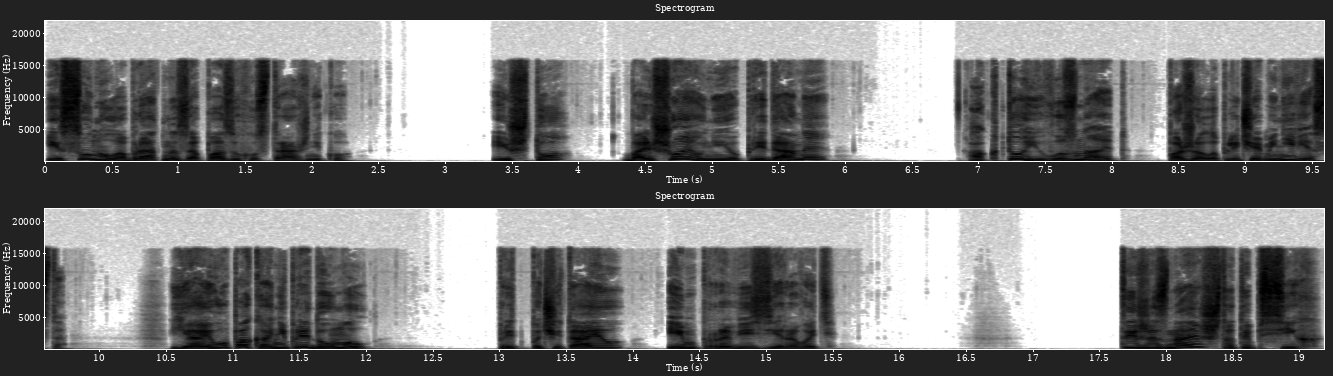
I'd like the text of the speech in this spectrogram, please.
и сунул обратно за пазуху стражнику. И что? Большое у нее приданое? А кто его знает? Пожала плечами невеста. Я его пока не придумал. Предпочитаю импровизировать. «Ты же знаешь, что ты псих?» —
